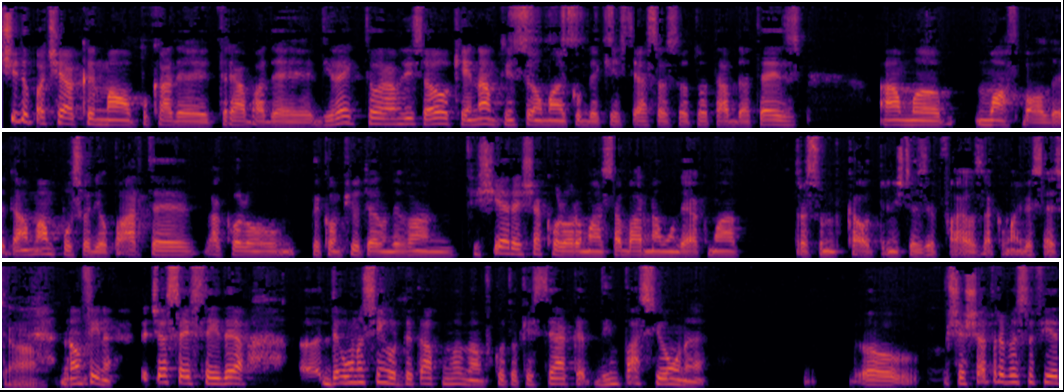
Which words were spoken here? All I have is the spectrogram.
Și după aceea când m-am apucat de treaba de director, am zis, ok, n-am timp să mă mai ocup de chestia asta, să o tot updatez, am uh, mothballed, am, am pus-o deoparte acolo pe computer undeva în fișiere și acolo a rămas, abar n-am unde acum trebuie să caut prin niște zip files dacă mai găsesc. Da. Dar în fine, deci asta este ideea. De unul singur de capul meu am făcut o chestie că din pasiune uh, și așa trebuie să fie,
